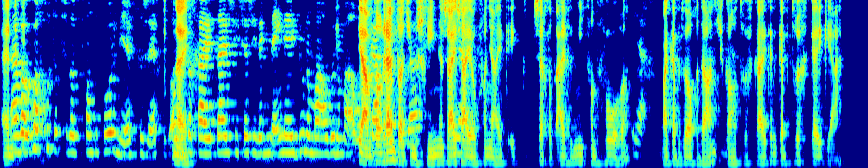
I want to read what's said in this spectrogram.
En En maar ook wel goed dat ze dat van tevoren niet heeft gezegd. Want anders Nee. dan ga je tijdens die sessie denken, nee, nee, doe normaal, doe normaal. ja, want dan remt dat je daar. misschien. En zij Ja. zei ook van, ja, ik, ik zeg dat eigenlijk niet van tevoren. Ja. Maar ik heb het wel gedaan, dus je kan het terugkijken. En ik heb het teruggekeken, ja.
